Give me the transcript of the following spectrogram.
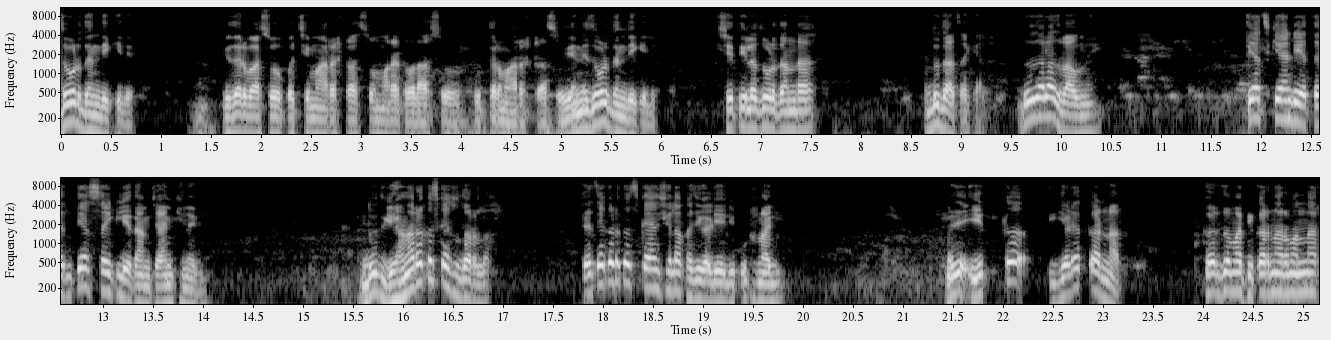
जोडधंदे केलेत. विदर्भ असो पश्चिम महाराष्ट्र असो मराठवाडा असो उत्तर महाराष्ट्र असो यांनी जोडधंदे केले. शेतीला जोडधंदा दुधाचा केला. दुधालाच भाव नाही. त्याच कॅन्डी येतात आणि त्याच सायकली आहेत आमच्या आणखी नवी दूध घेणारा कसं काय सुधारला? त्याच्याकडे कसं काय ऐंशी लाखाची गाडी आली कुठून आली? म्हणजे इतकं येड्यात काढणार. कर्जमाफी करणार म्हणणार.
